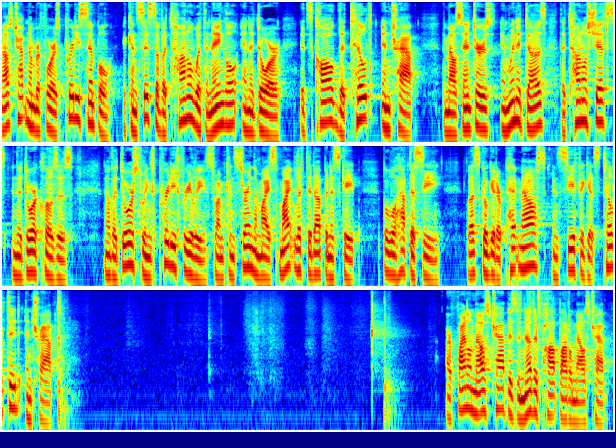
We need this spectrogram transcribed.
Mousetrap number four is pretty simple. It consists of a tunnel with an angle and a door. It's called the tilt and trap. The mouse enters, and when it does, the tunnel shifts and the door closes. Now the door swings pretty freely, so I'm concerned the mice might lift it up and escape, but we'll have to see. Let's go get our pet mouse and see if it gets tilted and trapped. Our final mousetrap is another pop bottle mousetrap.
